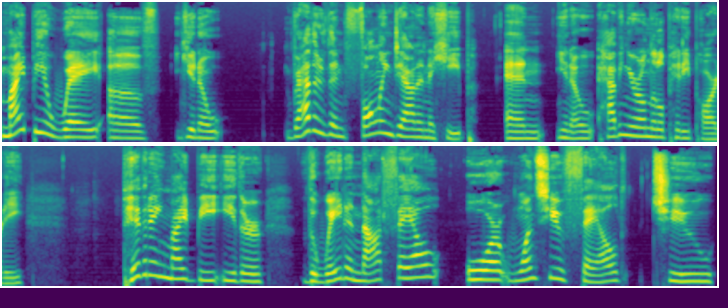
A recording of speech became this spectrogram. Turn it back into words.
might be a way of, you know, rather than falling down in a heap and, you know, having your own little pity party, pivoting might be either the way to not fail or once you've failed to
